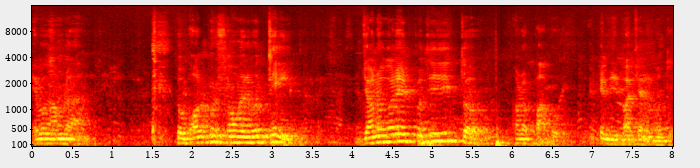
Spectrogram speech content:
এবং আমরা খুব অল্প সময়ের মধ্যেই জনগণের প্রতিনিধিত্ব আমরা পাবো একটা নির্বাচনের মধ্যে।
